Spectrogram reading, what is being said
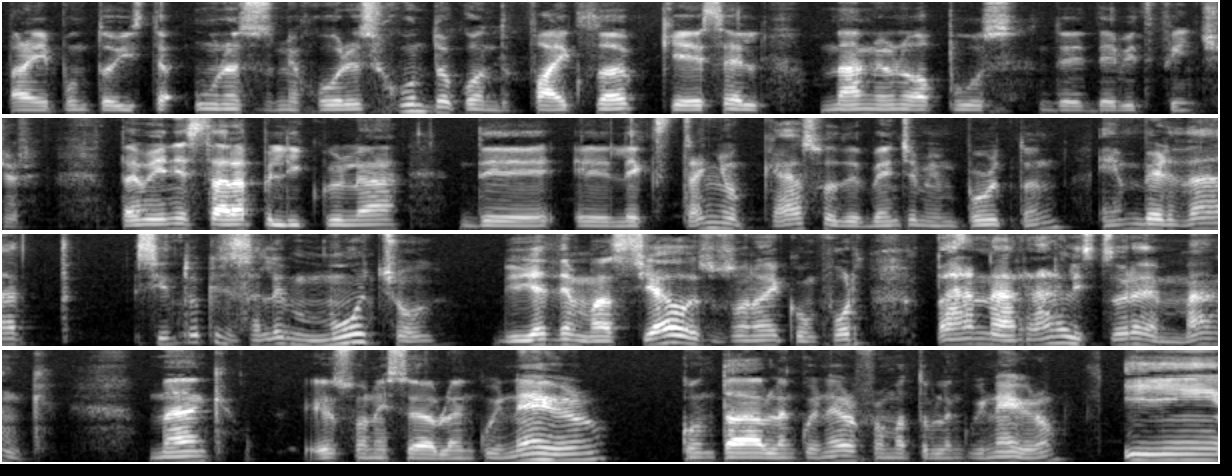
para mi punto de vista, una de sus mejores, junto con The Fight Club, que es el magnum opus de David Fincher. También está la película de El extraño caso de Benjamin Burton. En verdad, siento que se sale mucho diría demasiado de su zona de confort para narrar la historia de Mank. Mank es una historia blanco y negro, contada blanco y negro, formato blanco y negro. Y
